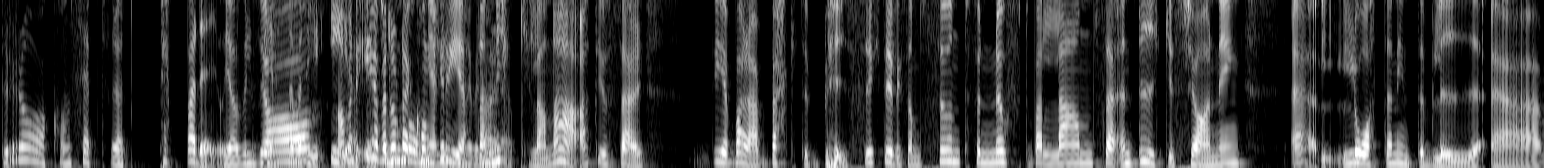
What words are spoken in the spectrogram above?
bra koncept för att peppa dig. Och jag vill veta vad det är. Ja, men det är väl de där konkreta nycklarna. Att just så här, det är bara back to basic. Det är liksom sunt förnuft, balans, en dikeskörning. Eh, låt den inte bli eh,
